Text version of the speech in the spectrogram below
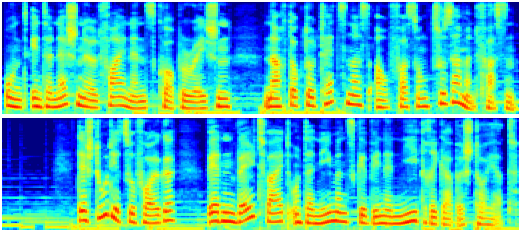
und International Finance Corporation nach Dr. Tetzners Auffassung zusammenfassen. Der Studie zufolge werden weltweit Unternehmensgewinne niedriger besteuert.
